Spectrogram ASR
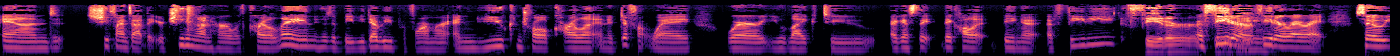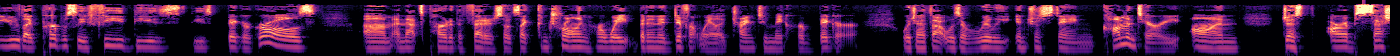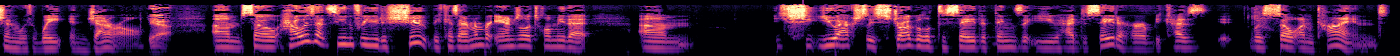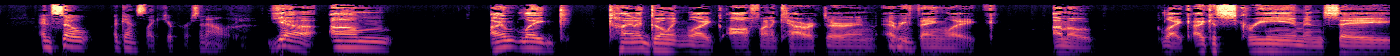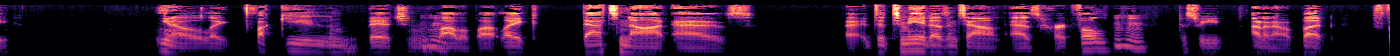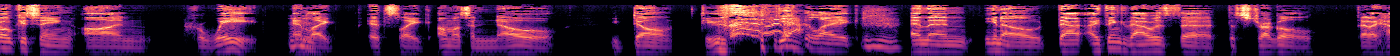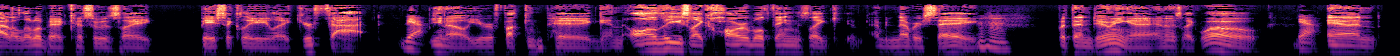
And she finds out that you're cheating on her with Karla Lane, who's a BBW performer, and you control Karla in a different way where you like to, I guess they, they call it being a, a feedie Feeder. a feeder, feeding. feeder, right, right. So you like purposely feed these these bigger girls, um, and that's part of the fetish. So it's like controlling her weight, but in a different way, like trying to make her bigger, which I thought was a really interesting commentary on just our obsession with weight in general. Yeah. Um, so how is that scene for you to shoot? Because I remember Angela told me that um, she, you actually struggled to say the things that you had to say to her because it was so unkind and so against like your personality. Yeah. Um, I'm like kind of going like off on a character and mm-hmm. everything. Like, I'm a, like, I could scream and say, you know, like, fuck you and bitch and mm-hmm. blah, blah, blah. Like, that's not as, uh, to, to me, it doesn't sound as hurtful. Mm-hmm. Because we, I don't know, but focusing on her weight and like, it's like almost a no, you don't do that. Yeah. like, and then, you know, that, I think that was the, the struggle that I had a little bit because it was like, basically like, you're fat Yeah. you know, you're a fucking pig and all these like horrible things like I would never say, Mm-hmm. but then doing it and it was like, whoa. Yeah. And,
